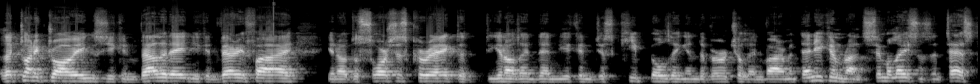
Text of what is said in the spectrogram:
electronic drawings. You can validate, you can verify, you know the source is correct that you know then, then you can just keep building in the virtual environment then you can run simulations and tests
